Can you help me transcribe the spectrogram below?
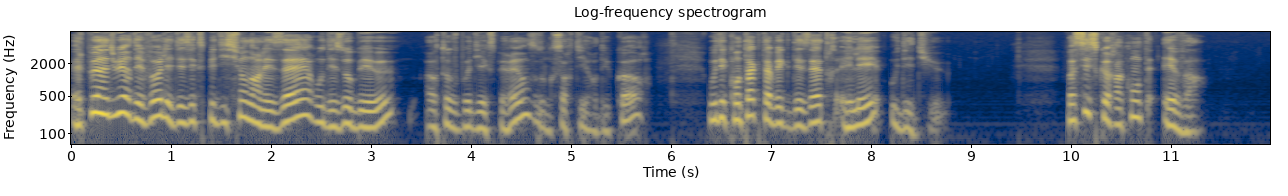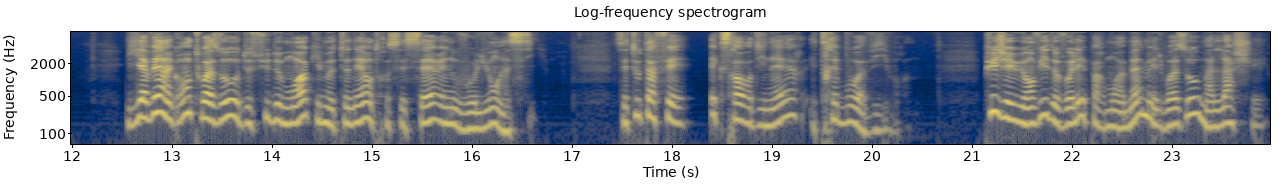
Elle peut induire des vols et des expéditions dans les airs ou des OBE, out of body experience, donc sortir du corps, ou des contacts avec des êtres ailés ou des dieux. Voici ce que raconte Eva. Il y avait un grand oiseau au-dessus de moi qui me tenait entre ses serres et nous volions ainsi. C'est tout à fait extraordinaire et très beau à vivre. Puis j'ai eu envie de voler par moi-même et l'oiseau m'a lâché.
